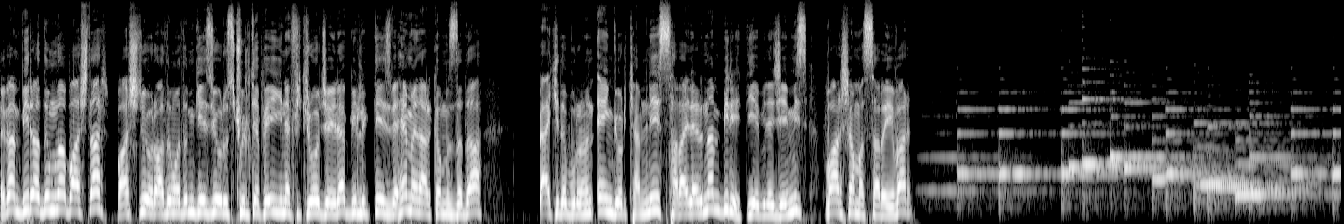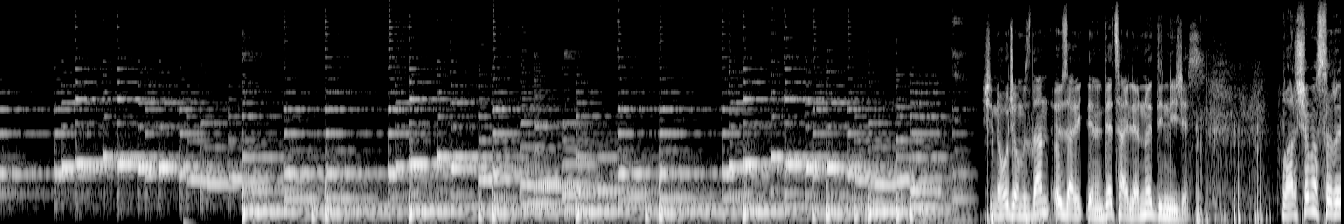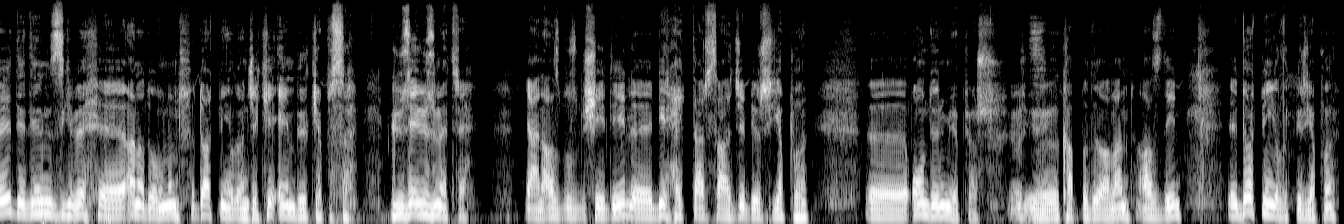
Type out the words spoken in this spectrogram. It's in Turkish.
Efendim bir adımla başlar. Başlıyor adım adım geziyoruz Kültepe'yi yine Fikri Hoca ile birlikteyiz ve hemen arkamızda da belki de buranın en görkemli saraylarından biri diyebileceğimiz Varşama Sarayı var. Şimdi hocamızdan özelliklerini, detaylarını dinleyeceğiz. Varşova Sarayı dediğiniz gibi e, Anadolu'nun 4000 yıl önceki en büyük yapısı. Yüze 100 metre. Yani az buz bir şey değil. E, bir hektar sadece bir yapı. E, 10 dönüm yapıyor. E, kapladığı alan az değil. E, 4000 yıllık bir yapı.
